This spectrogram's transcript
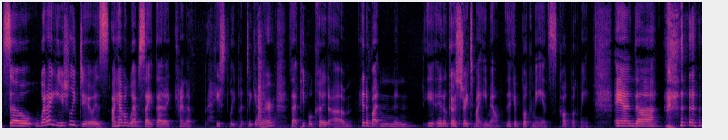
So, what I usually do is I have a website that I kind of hastily put together that people could um, hit a button and it'll go straight to my email. They could book me. It's called Book Me, and uh,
